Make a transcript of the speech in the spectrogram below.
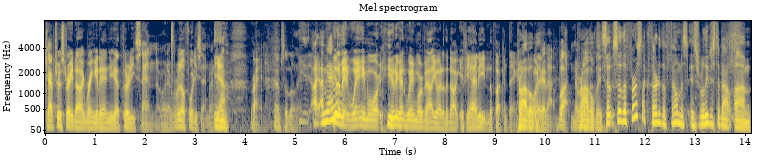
Capture a stray dog, bring it in, you get 30 cent or whatever. No, 40 cent, right? Yeah. Right. Absolutely. I, I mean, I You'd have really- made way more. You'd have gotten way more value out of the dog if you had eaten the fucking thing. I wanna Probably. point that out. But nevertheless. Probably. So so the first like third of the film is, is really just about um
